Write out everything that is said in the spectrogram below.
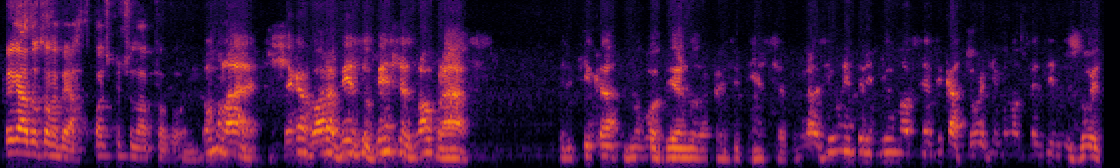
Obrigado, doutor Roberto. Pode continuar, por favor. Vamos lá. Chega agora a vez do Venceslau Braz. Ele fica no governo da presidência do Brasil entre 1914 e 1918.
